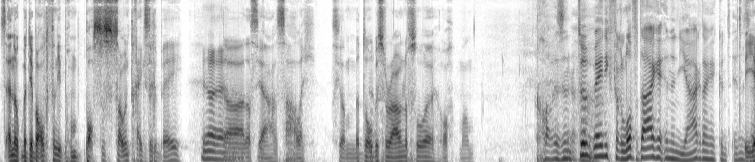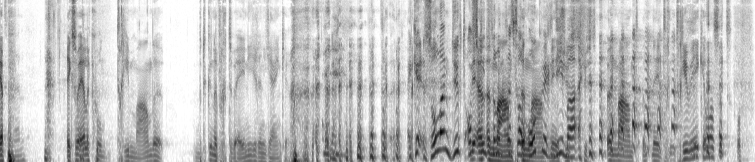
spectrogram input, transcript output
is, En ook met die hebben altijd van die bombastische soundtracks erbij. Ja, ja, ja. Dat is ja, zalig. Als je dan met Dolby Surround of zo, oh man. Goh, er zijn te weinig verlofdagen in een jaar dat je kunt inzetten. Yep. hè. Ik zou eigenlijk gewoon drie maanden moeten kunnen verdwijnen hier in Genk. zo lang duurt Nee, Offscreen een, een Film maand, Festival een ook maand. weer nee, niet, maar... juist een maand. Nee, drie, drie weken was het? Of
